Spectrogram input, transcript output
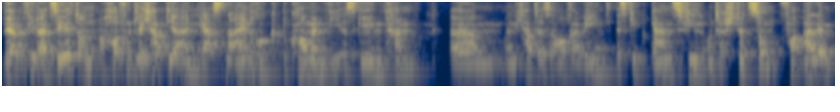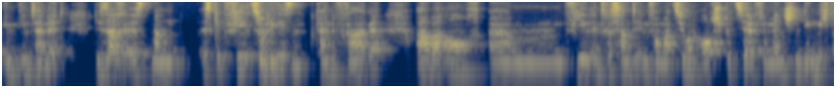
Wir haben viel erzählt und hoffentlich habt ihr einen ersten Eindruck bekommen, wie es gehen kann ähm, und ich hatte es auch erwähnt, es gibt ganz viel Unterstützung, vor allem im Internet. Die Sache ist, man, es gibt viel zu lesen, keine Frage, aber auch ähm, viel interessante Informationen, auch speziell für Menschen, die nicht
